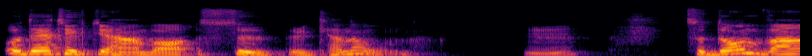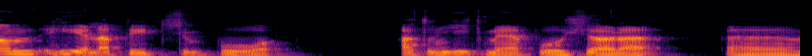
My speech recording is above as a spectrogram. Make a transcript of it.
Och det tyckte han var superkanon. Mm. Så de vann hela pitchen på att de gick med på att köra eh,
